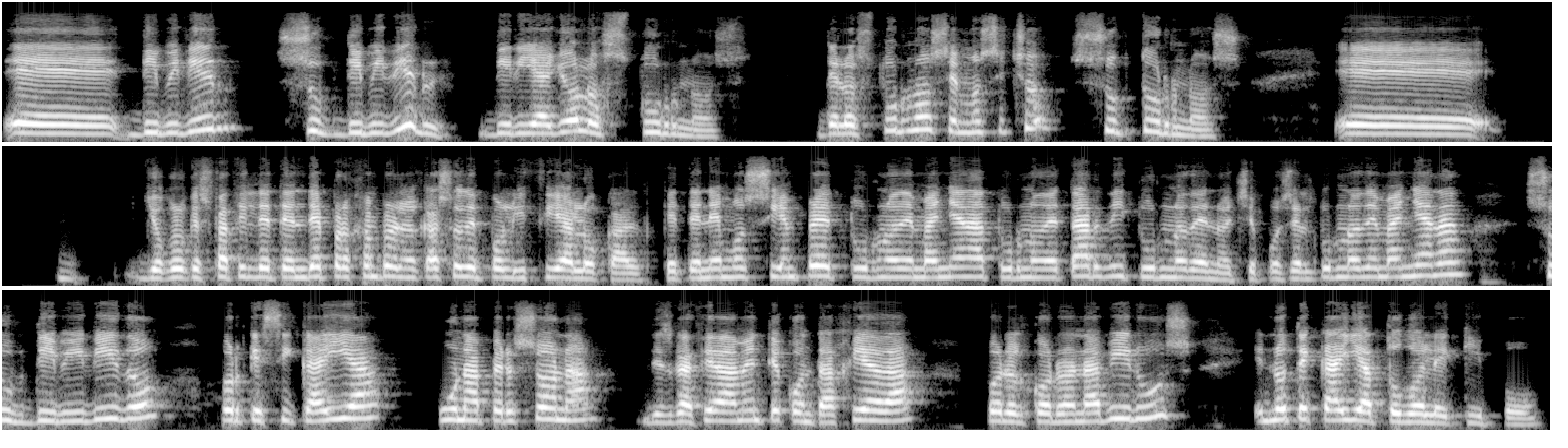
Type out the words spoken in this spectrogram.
dividir, subdividir, diría yo, los turnos. De los turnos hemos hecho subturnos yo creo que es fácil de entender, por ejemplo, en el caso de policía local, que tenemos siempre turno de mañana, turno de tarde y turno de noche. Pues el turno de mañana subdividido, porque si caía una persona, desgraciadamente contagiada por el coronavirus, no te caía todo el equipo,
